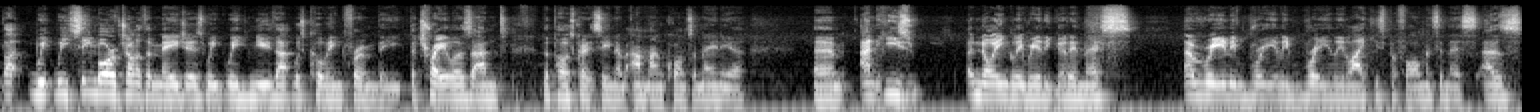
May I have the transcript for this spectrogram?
like we we see more of Jonathan Majors. We we knew that was coming from the the trailers and the post credit scene of Ant Man Quantumania, um, and he's annoyingly really good in this. I really, really, really like his performance in this as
